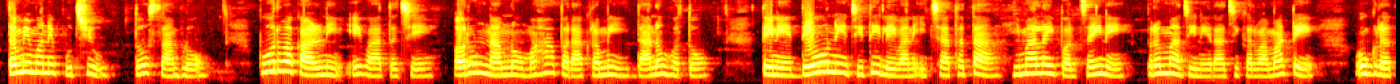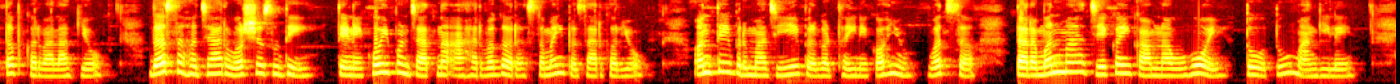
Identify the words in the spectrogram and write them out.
તમે મને પૂછ્યું તો સાંભળો. પૂર્વકાળની એ વાત છે. અરુણ નામનો મહાપરાક્રમી દાનવ હતો. તેને દેવોને જીતી લેવાની ઈચ્છા થતાં હિમાલય પર જઈને બ્રહ્માજીને રાજી કરવા માટે ઉગ્ર તપ કરવા લાગ્યો. દસ હજાર વર્ષ સુધી તેણે કોઈ પણ જાતના આહાર વગર સમય પસાર કર્યો. અંતે બ્રહ્માજીએ પ્રગટ થઈને કહ્યું, વત્સ, તારા મનમાં જે કંઈ કામનાઓ હોય તો તું માંગી લે.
